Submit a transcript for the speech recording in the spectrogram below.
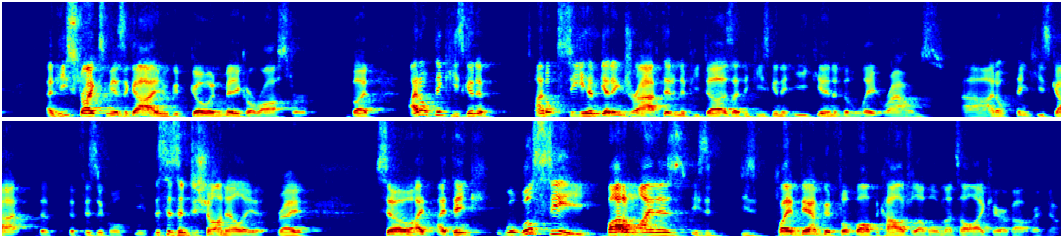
And he strikes me as a guy who could go and make a roster. But I don't think he's going to, I don't see him getting drafted. And if he does, I think he's going to eke in into the late rounds. Uh, I don't think he's got the, the physical. This isn't DeShon Elliott, right? So I, I think we'll, we'll see. Bottom line is he's a he's playing damn good football at the college level, and that's all I care about right now.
